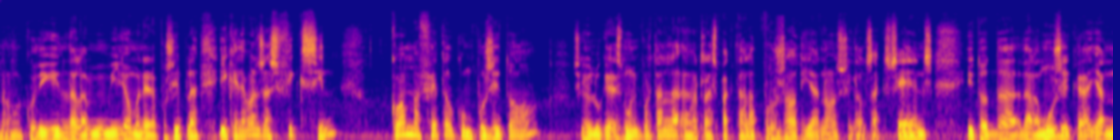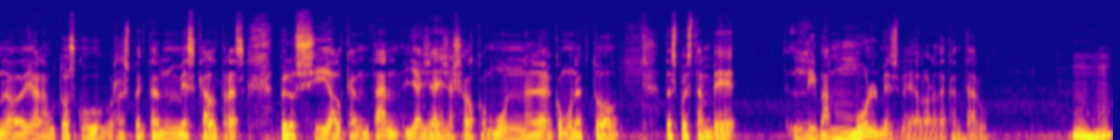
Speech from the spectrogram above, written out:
No? Que ho diguin de la millor manera possible i que llavors es fixin com ha fet el compositor o sigui, el que és molt important la, eh, respectar la prosòdia, no? o sigui, els accents i tot de, de la música. Hi ha, hi ha autors que ho respecten més que altres, però si el cantant llegeix això com un, eh, com un actor, després també li va molt més bé a l'hora de cantar-ho. Mhm.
